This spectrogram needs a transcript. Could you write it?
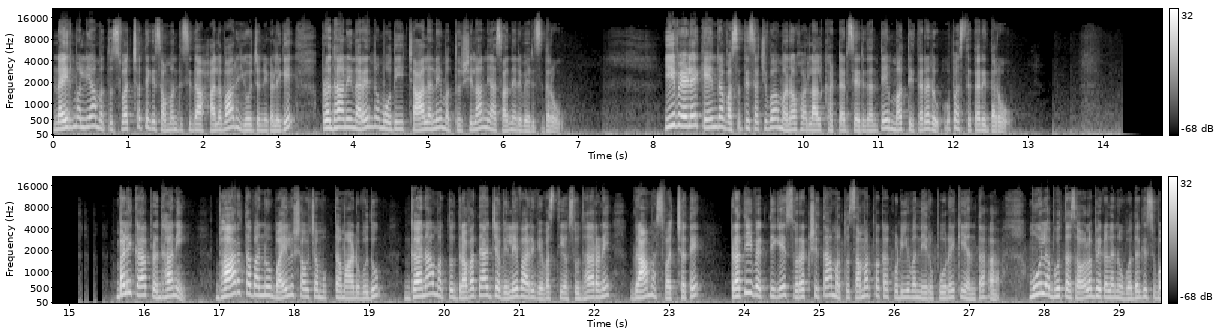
ನೈರ್ಮಲ್ಯ ಮತ್ತು ಸ್ವಚ್ಛತೆಗೆ ಸಂಬಂಧಿಸಿದ ಹಲವಾರು ಯೋಜನೆಗಳಿಗೆ ಪ್ರಧಾನಿ ನರೇಂದ್ರ ಮೋದಿ ಚಾಲನೆ ಮತ್ತು ಶಿಲಾನ್ಯಾಸ ನೆರವೇರಿಸಿದರು. ಈ ವೇಳೆ ಕೇಂದ್ರ ವಸತಿ ಸಚಿವ ಮನೋಹರ್ ಲಾಲ್ ಖಟ್ಟರ್ ಸೇರಿದಂತೆ ಮತ್ತಿತರರು ಉಪಸ್ಥಿತರಿದ್ದರು. ಬಳಿಕ ಪ್ರಧಾನಿ ಭಾರತವನ್ನು ಬಯಲು ಶೌಚ ಮುಕ್ತ ಮಾಡುವುದು, ಘನ ಮತ್ತು ದ್ರವತ್ಯಾಜ್ಯ ವಿಲೇವಾರಿ ವ್ಯವಸ್ಥೆಯ ಸುಧಾರಣೆ, ಗ್ರಾಮ ಸ್ವಚ್ಛತೆ, ಪ್ರತಿ ವ್ಯಕ್ತಿಗೆ ಸುರಕ್ಷಿತ ಮತ್ತು ಸಮರ್ಪಕ ಕುಡಿಯುವ ನೀರು ಪೂರೈಕೆಯಂತಹ ಮೂಲಭೂತ ಸೌಲಭ್ಯಗಳನ್ನು ಒದಗಿಸುವ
